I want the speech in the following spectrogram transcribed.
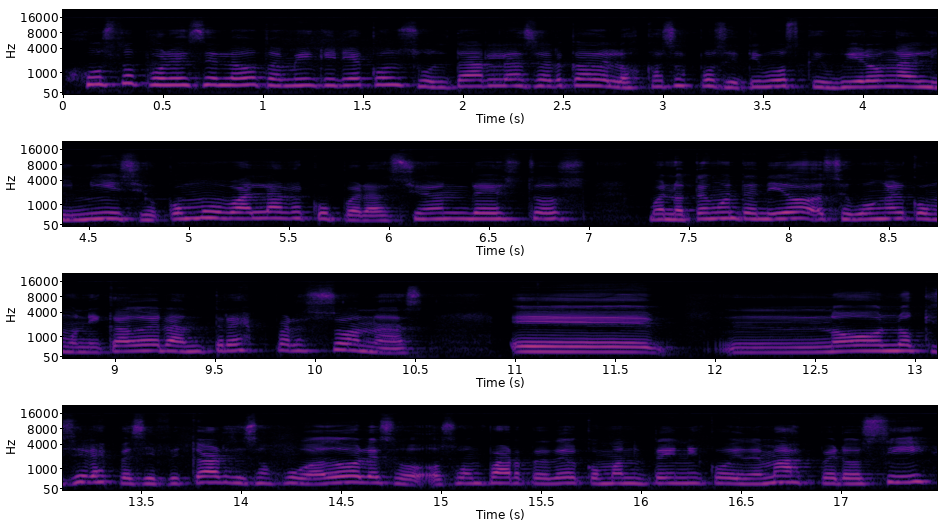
Justo por ese lado también quería consultarle acerca de los casos positivos que hubieron al inicio. ¿Cómo va la recuperación de estos? Bueno, tengo entendido, según el comunicado, eran tres personas. Eh, no, no quisiera especificar si son jugadores o, son parte del comando técnico y demás, pero sí,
